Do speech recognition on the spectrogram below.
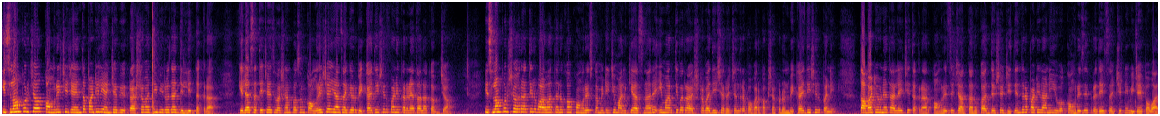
इस्लामपूरच्या काँग्रेसची जयंत पाटील यांच्या वि- राष्ट्रवादी विरोधात दिल्लीत तक्रार. गेल्या सत्तेचाळीस वर्षांपासून काँग्रेसच्या या जागेवर बेकायदेशीरपणे करण्यात आला कब्जा. इस्लामपूर शहरातील वाळवा तालुका काँग्रेस कमिटीची मालकी असणाऱ्या इमारतीवर राष्ट्रवादी शरदचंद्र पवार पक्षाकडून बेकायदेशीरपणे ताबा ठेवण्यात आल्याची तक्रार काँग्रेसचे चार तालुका अध्यक्ष जितेंद्र पाटील आणि युवक काँग्रेसचे प्रदेश सरचिटणीस विजय पवार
